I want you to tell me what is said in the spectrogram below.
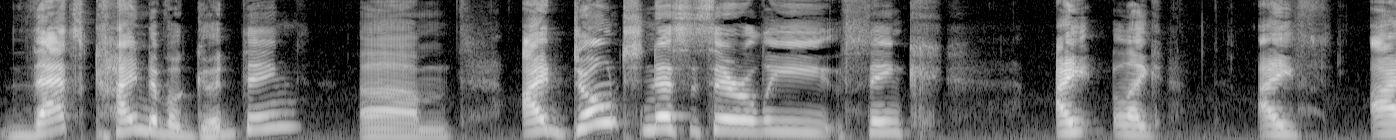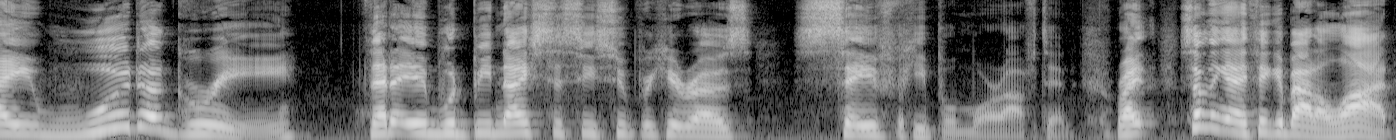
that's kind of a good thing um, i don't necessarily think i like i i would agree that it would be nice to see superheroes save people more often, right? Something I think about a lot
